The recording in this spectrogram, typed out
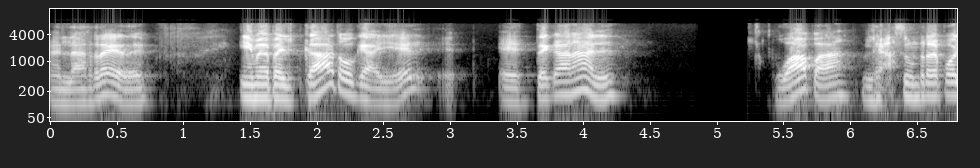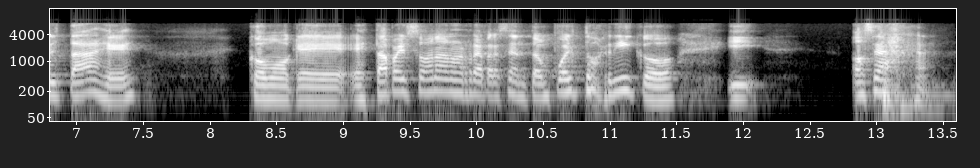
en las redes y me percato que ayer eh, este canal, guapa, le hace un reportaje como que esta persona nos representó en Puerto Rico y, o sea,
